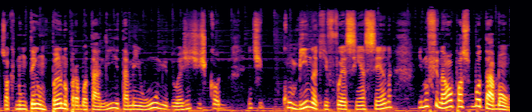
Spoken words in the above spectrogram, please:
só que não tem um pano para botar ali, tá meio úmido. A gente, a gente combina que foi assim a cena e no final eu posso botar, bom,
